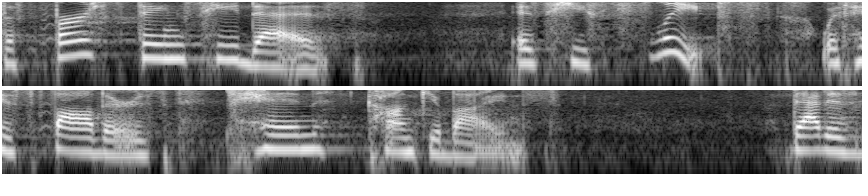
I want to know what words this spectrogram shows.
the first things he does is he sleeps with his father's 10 concubines. That is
